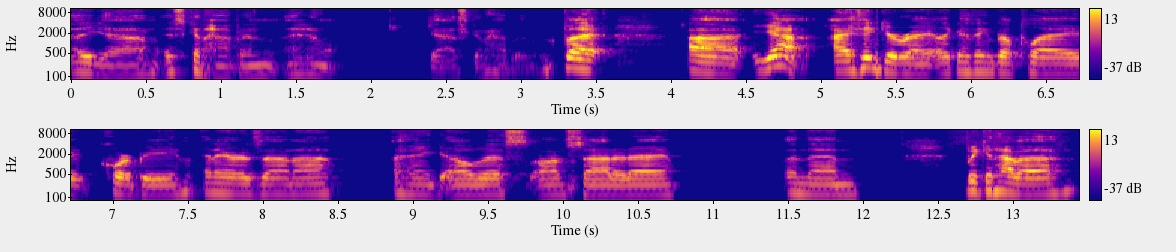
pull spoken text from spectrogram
uh, yeah, it's gonna happen. I don't. Yeah, it's gonna happen. But uh, yeah, I think you're right. Like, I think they'll play Korpi in Arizona. I think Elvis on Saturday, and then we can have a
